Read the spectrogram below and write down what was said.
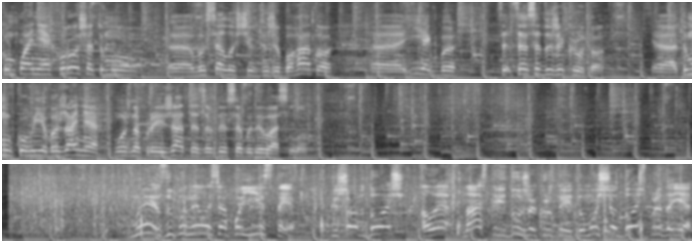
компанія хороша, тому е, веселощів дуже багато. І якби це, це все дуже круто. Тому в кого є бажання, можна приїжджати, завжди все буде весело. Ми зупинилися поїсти. Пішов дощ, але настрій дуже крутий, тому що дощ придає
